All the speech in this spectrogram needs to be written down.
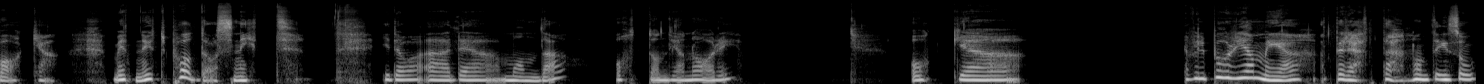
tillbaka med ett nytt poddavsnitt. Idag är det måndag 8 januari och eh, jag vill börja med att berätta någonting så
